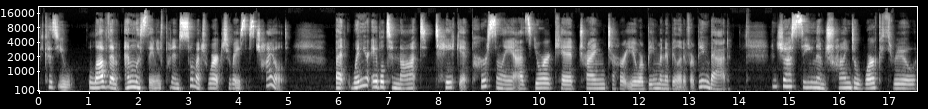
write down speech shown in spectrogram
because you love them endlessly and you've put in so much work to raise this child. But when you're able to not take it personally as your kid trying to hurt you or being manipulative or being bad, and just seeing them trying to work through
